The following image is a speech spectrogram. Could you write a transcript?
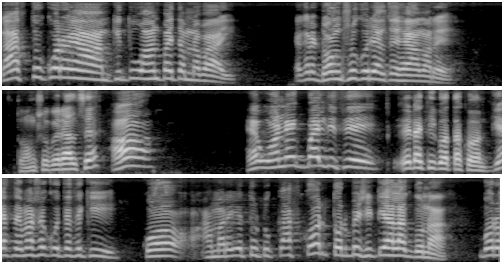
কাজ তো করাইয়াম কিন্তু ওয়ান পাইতাম না ভাই একেবারে ধ্বংস করে আলছে হ্যাঁ আমারে। ধ্বংস করে আলছে? হ্যাঁ হ্যাঁ অনেক বাইল দিছে। এটা কি কথা কোন? গেছে মাসে কইতেছে কি ক আমার এতটুকু কাজ কর তোর বেশি টিয়া লাগতো না। বড়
